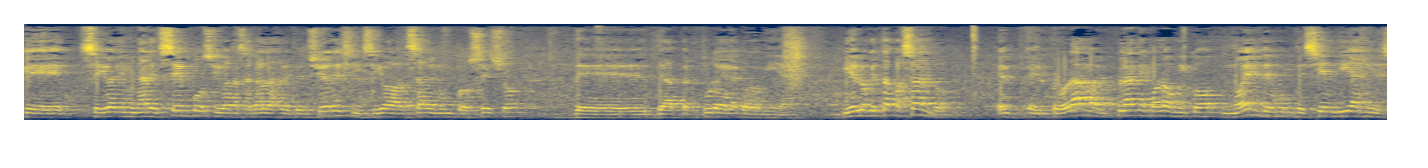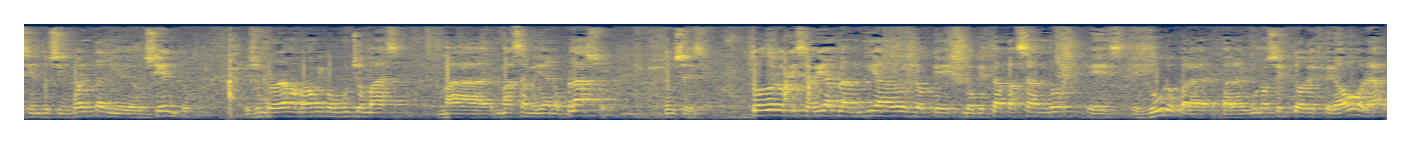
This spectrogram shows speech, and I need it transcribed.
que se iba a eliminar el cepo, se iban a sacar las retenciones y se iba a avanzar en un proceso de, de apertura de la economía. Y es lo que está pasando el, programa, el plan económico no es de, de 100 días, ni de 150, ni de 200. Es un programa económico mucho más, más, a mediano plazo. Entonces, todo lo que se había planteado es lo que, lo que está pasando, es, duro para, algunos sectores, pero ahora,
